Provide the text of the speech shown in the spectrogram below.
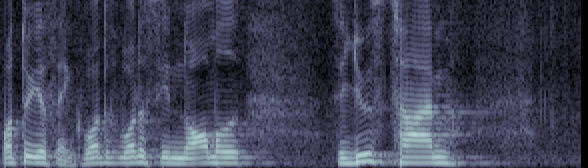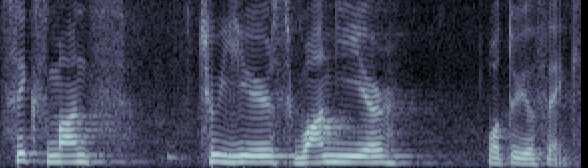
What do you think? What, what is the normal the use time? Six months, two years, one year? What do you think?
